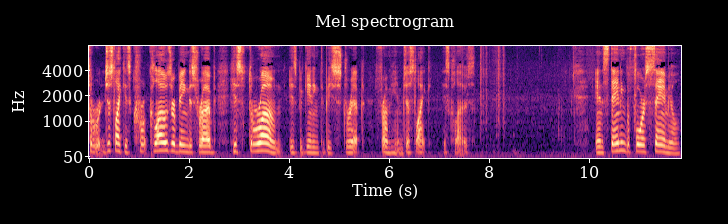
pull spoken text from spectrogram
th- just like his cr- clothes are being disrobed, his throne is beginning to be stripped from him, just like his clothes. And standing before Samuel,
